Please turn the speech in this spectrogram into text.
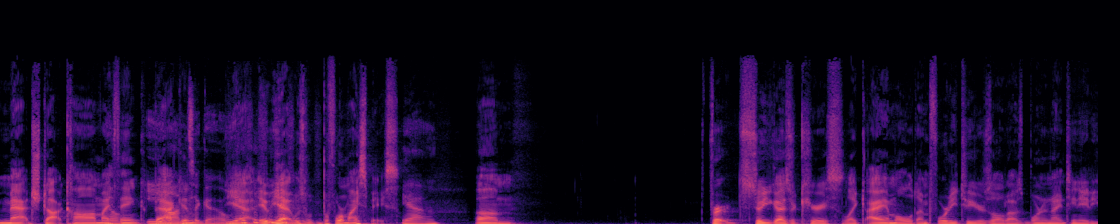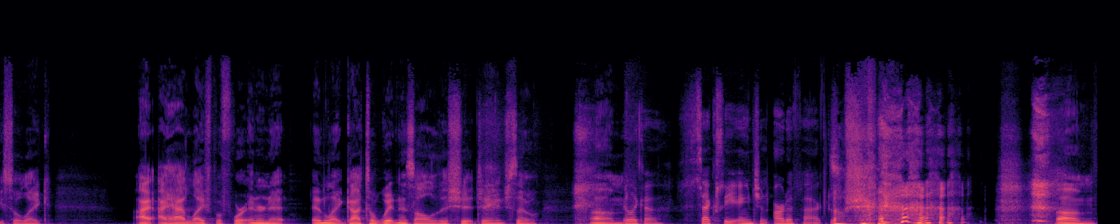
Match.com, I Oh, think, back in ago. yeah, it, yeah, it was before MySpace. Yeah. Um, for so you guys are curious, like I am old. I'm 42 years old. I was born in 1980, so like I, I had life before internet and like got to witness all of this shit change. So um, You're like a sexy ancient artifact. oh shit. um,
